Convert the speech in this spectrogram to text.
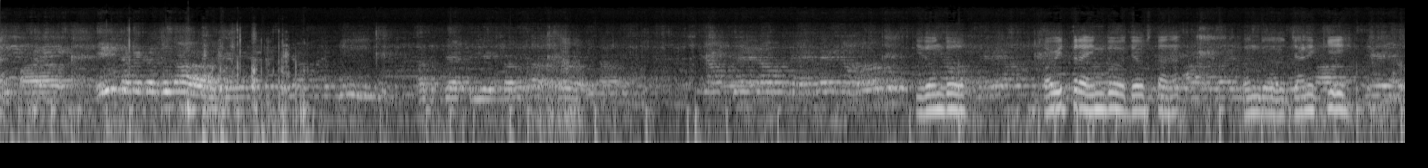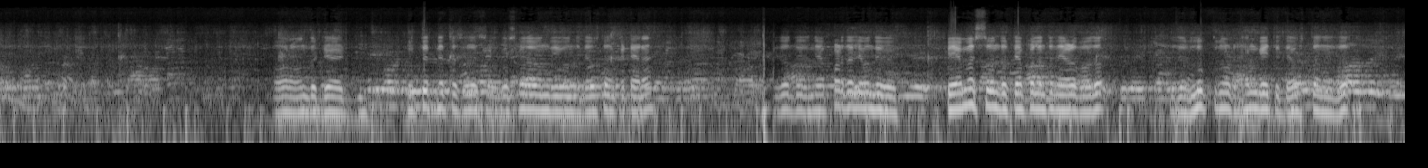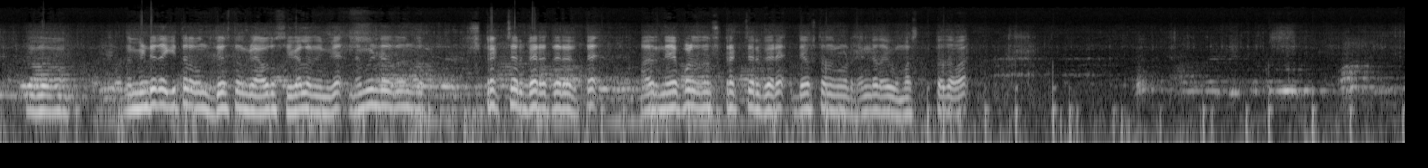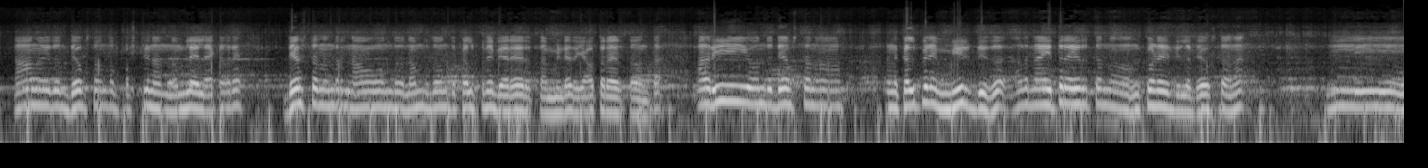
ಇದೊಂದು ಪವಿತ್ರ ಹಿಂದೂ ದೇವಸ್ಥಾನ, ಒಂದು ಜಾನಕಿ ಅವರ ಒಂದು ಕೃತಜ್ಞತೆ ಸದಸ್ಯರಿಗೋಸ್ಕರ ಒಂದು ಈ ಒಂದು ದೇವಸ್ಥಾನ ಕಟ್ಟ್ಯಾರ. ಇದೊಂದು ನೇಪಾಳದಲ್ಲಿ ಒಂದು ಫೇಮಸ್ ಒಂದು ಟೆಂಪಲ್ ಅಂತಲೇ ಹೇಳ್ಬೋದು. ಇದು ಲುಕ್ ನೋಡ್ರಿ ಹೆಂಗೈತಿ ದೇವಸ್ಥಾನದ್ದು ಇದು. ನಮ್ಮ ಇಂಡಿಯಾದಾಗ ಈ ಥರ ಒಂದು ದೇವಸ್ಥಾನಗಳು ಯಾವುದೂ ಸಿಗಲ್ಲ ನಿಮಗೆ. ನಮ್ಮ ಇಂಡಿಯಾದ ಒಂದು ಸ್ಟ್ರಕ್ಚರ್ ಬೇರೆ ಥರ ಇರುತ್ತೆ. ಆದರೆ ನೇಪಾಳದ ಸ್ಟ್ರಕ್ಚರ್ ಬೇರೆ. ದೇವಸ್ಥಾನ ನೋಡ್ರಿ ಹೆಂಗದ ಇವು ಮಸ್ತ್ ಅದಾವ. ನಾನು ಇದೊಂದು ದೇವಸ್ಥಾನ ಫಸ್ಟ್ ನಾನು ನಂಬಲೇ ಇಲ್ಲ. ಯಾಕಂದರೆ ದೇವಸ್ಥಾನ ಅಂದ್ರೆ ನಾವು ಒಂದು ನಮ್ದೊಂದು ಕಲ್ಪನೆ ಬೇರೆ ಇರುತ್ತೆ ನಮ್ಮ ಇಂಡಿಯಾದ ಯಾವ ಥರ ಇರ್ತಾವ ಅಂತ. ಆದ್ರೆ ಈ ಒಂದು ದೇವಸ್ಥಾನ ನನ್ನ ಕಲ್ಪನೆ ಮೀರಿದ್ದು ಅಂದ್ರೆ ನಾ ಈ ಥರ ಇರುತ್ತೆ ಅಂತ ಅಂದ್ಕೊಂಡಿದ್ದಿಲ್ಲ ದೇವಸ್ಥಾನ. ಇಲ್ಲಿ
